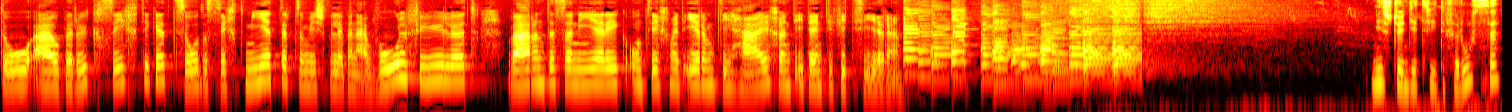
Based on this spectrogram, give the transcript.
hier auch berücksichtigen, so dass sich die Mieter zum Beispiel eben auch wohlfühlen während der Sanierung und sich mit ihrem Zuhause identifizieren können. Wir stehen jetzt wieder draussen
